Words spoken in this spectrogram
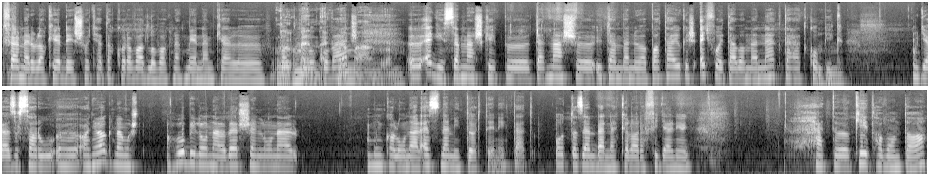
felmerül a kérdés, hogy hát akkor a vadlovaknak miért nem kell vadkolókovács. Egészen másképp, tehát más ütemben nő a patájuk, és egyfolytában mennek, tehát kopik. Uh-huh. Ugye az a szarú ö, anyag. Na most a hobbilónál, a versenylónál, a munkalónál ez nem így történik. Tehát ott az embernek kell arra figyelni, hogy hát két havonta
